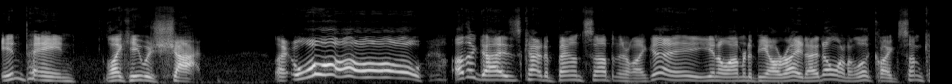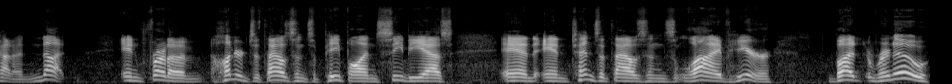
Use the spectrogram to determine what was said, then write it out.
in pain like he was shot like, whoa! Other guys kind of bounce up and they're like, hey, you know, I'm to be all right. I don't want to look like some kind of nut in front of hundreds of thousands of people on CBS and, and tens of thousands live here. But Reneau,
